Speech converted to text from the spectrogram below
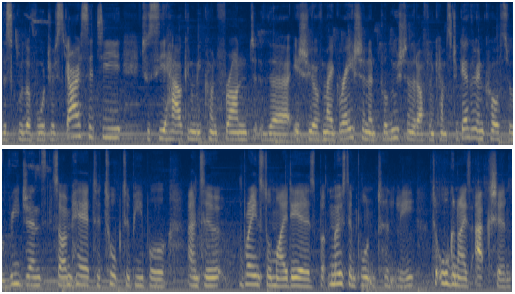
the School of Water Scarcity, to see how can we confront the issue of migration and pollution that often comes together in coastal regions. So I'm here to talk to people and to brainstorm ideas, but most importantly, to organise action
